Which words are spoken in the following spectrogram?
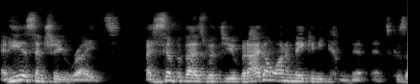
And he essentially writes, I sympathize with you, but I don't want to make any commitments because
